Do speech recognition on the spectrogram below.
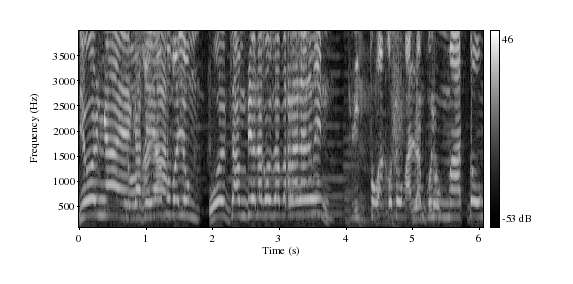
Yun nga eh, Dong, kasi alam ah, mo ba yung world champion ako sa paralan namin. Grade 2 ako dong. Alam ko Grade yung math dong.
